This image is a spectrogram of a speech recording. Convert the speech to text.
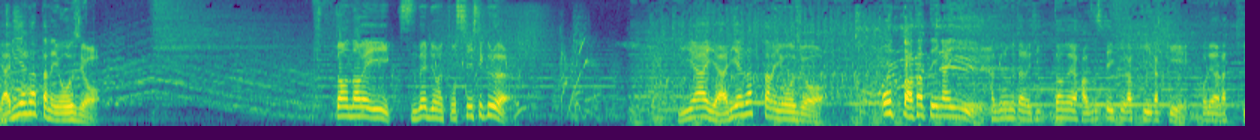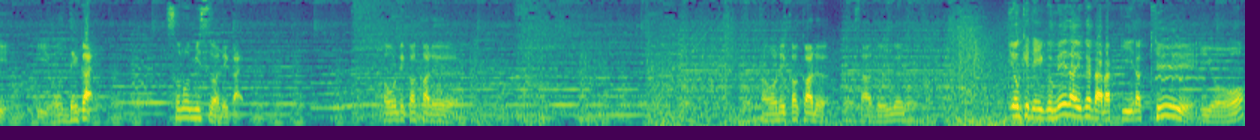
やりやがったね幼女。ヒットアンダーウェイ滑るように突進してくる。いややりやがったな、養生。おっと、当たっていない。萩のメタルヒットの上外していく。ラッキー、ラッキー。これはラッキー。いいよ。でかい。そのミスはでかい。倒れかかる。倒れかかる。さあ、どれぐらい避けていく。メーダー避けた。ラッキー、ラッキー。いいよ。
